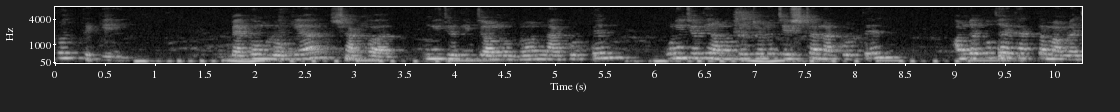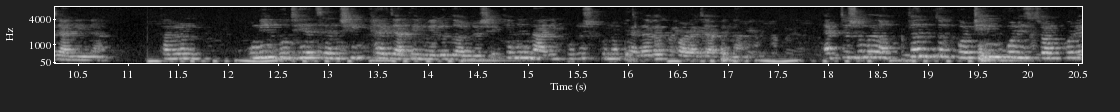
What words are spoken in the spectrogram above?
প্রত্যেকেই। বেগম রোকেয়া, সাখাওয়াত, উনি যদি জন্মগ্রহণ না করতেন, উনি যদি আমাদের জন্য চেষ্টা না করতেন, আমরা কোথায় থাকতাম আমরা জানি না। কারণ উনি বুঝিয়েছেন শিক্ষায় জাতির মেরুদণ্ড, সেখানে নারী পুরুষ কোনো ভেদাভেদ করা যাবে না। একটা সময় অত্যন্ত কঠিন পরিশ্রম করে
